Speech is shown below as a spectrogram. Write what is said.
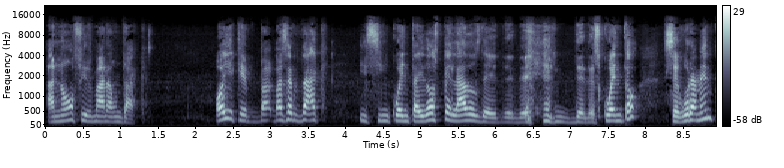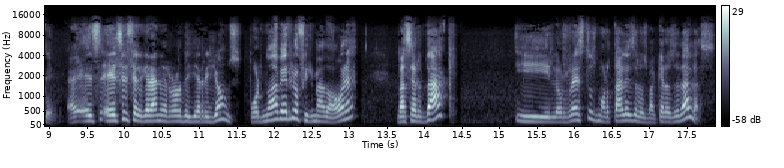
a no firmar a un DAC. Oye, que va, a ser DAC y 52 pelados de, de, descuento, seguramente. ese es el gran error de Jerry Jones. Por no haberlo firmado ahora, va a ser DAC y los restos mortales de los vaqueros de Dallas.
